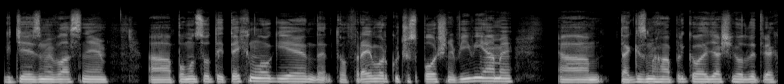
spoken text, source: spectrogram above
kde sme vlastne a, pomocou tej technológie, toho frameworku, čo spoločne vyvíjame, a, tak sme ho aplikovali v ďalších odvetviach.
